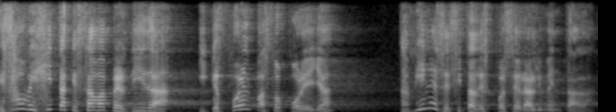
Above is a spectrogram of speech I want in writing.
Esa ovejita que estaba perdida y que fue el pastor por ella, también necesita después ser alimentada.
